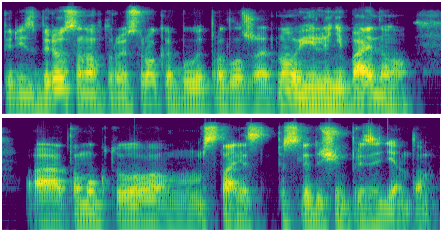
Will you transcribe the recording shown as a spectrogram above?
переизберется на второй срок и будет продолжать. Ну, или не Байдену, тому, кто станет следующим президентом.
